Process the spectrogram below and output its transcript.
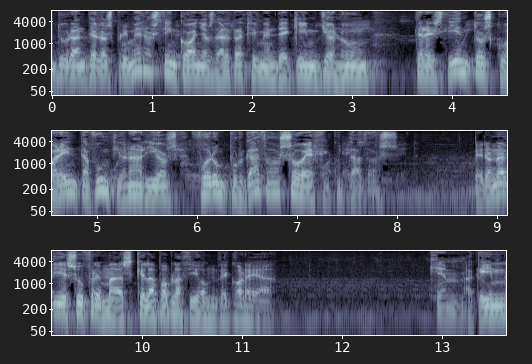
Durante los primeros cinco años del régimen de Kim Jong-un, 340 funcionarios fueron purgados o ejecutados. Pero nadie sufre más que la población de Corea. A Kim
